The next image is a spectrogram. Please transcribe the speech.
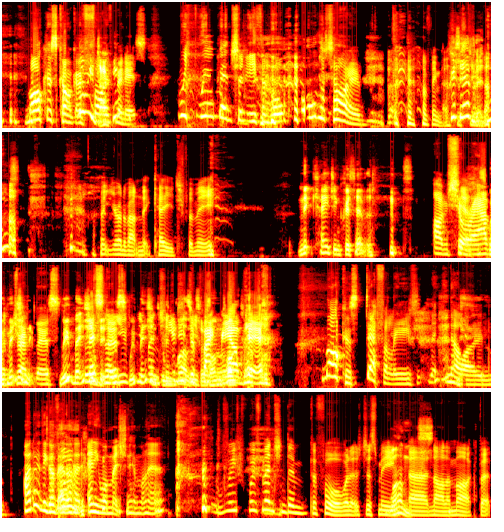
Marcus can't go No, we five don't. minutes. We we mention Ethan Hawke all the time. I think that's Chris just Evans? I think you're on about Nick Cage for me. Nick Cage and Chris Evans. I'm sure Yeah, I haven't mentioned dreamt this. We've mentioned Listeners, it. you- We've mentioned, mentioned it You need to back one me up podcast. here. Marcus definitely no. I don't think I've ever heard anyone mention him on here. We've we've mentioned him before when it was just me, uh, Niall, and Mark, but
